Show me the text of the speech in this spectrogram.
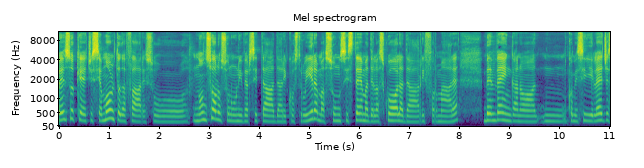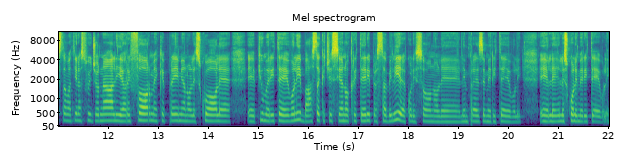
Penso che ci sia molto da fare su, non solo su un'università da ricostruire, ma su un sistema della scuola da riformare. Benvengano, come si legge stamattina sui giornali, giornali riforme che premiano le scuole eh, più meritevoli, basta che ci siano criteri per stabilire quali sono le, le imprese meritevoli, eh, le, le, scuole meritevoli.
